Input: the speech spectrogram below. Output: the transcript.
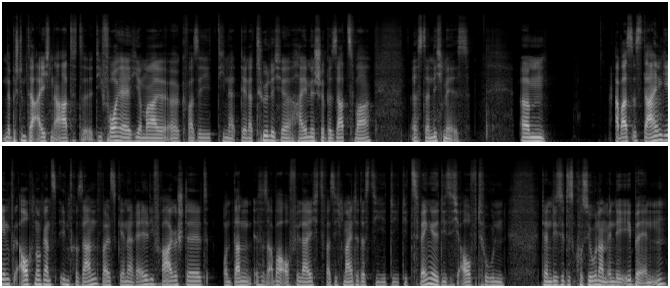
eine bestimmte Eichenart, die vorher hier mal äh, quasi die, der natürliche heimische Besatz war, es dann nicht mehr ist. Ähm, aber es ist dahingehend auch noch ganz interessant, weil es generell die Frage stellt, und dann ist es aber auch vielleicht, was ich meinte, dass die, die, die Zwänge, die sich auftun, dann diese Diskussion am Ende eh beenden.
